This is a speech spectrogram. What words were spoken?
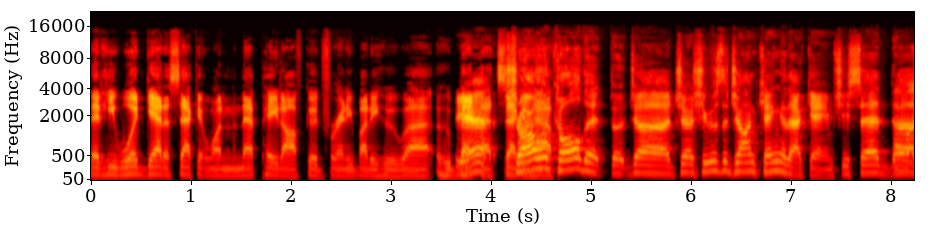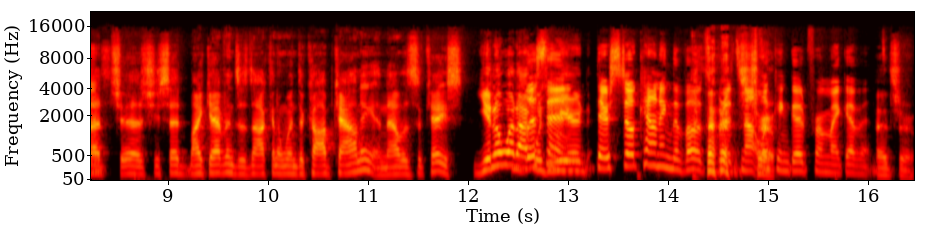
that he would get a second one, and that paid off good for anybody who uh, who bet Yeah, that second Charlotte half. called it. Uh, she was the John King of that game. She said, I uh, she, she said Mike Evans is not going to win DeKalb County, and that was the case. You know what I was Listen, weird? they're still counting the votes, but it's not true. looking good for Mike Evans. That's true.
